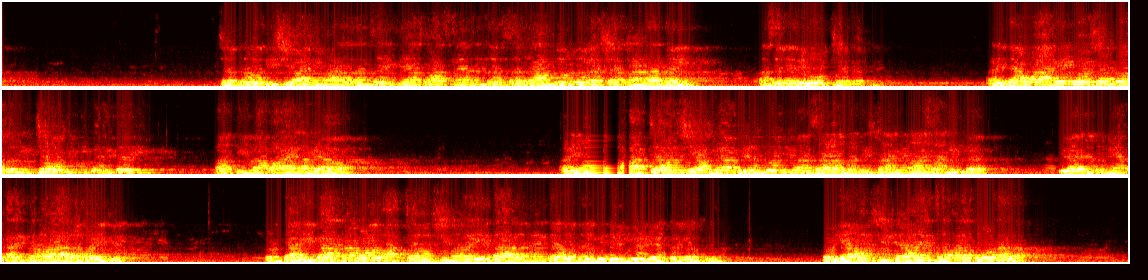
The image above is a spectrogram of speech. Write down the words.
छत्रपती शिवाजी महाराजांचा इतिहास वाचल्यानंतर संग्रामदुर्ग लक्षात राहणार नाही असं कधी होऊच शकत नाही. आणि त्यामुळे अनेक वर्षांपासून इच्छा होती की कधीतरी हा किल्ला पाहायला मिळावा. आणि मग मागच्या वर्षी आपल्या फिरंगोजी नरसाळा प्रतिष्ठानने मला सांगितलं की राजे तुम्ही या कार्यक्रमाला आलं पाहिजे. पण काही कारणामुळे मागच्या वर्षी मला येता आलं नाही त्याबद्दल मी दिलगिरी व्यक्त करतो. पण या वर्षी जेव्हा यांचा मला फोन आला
